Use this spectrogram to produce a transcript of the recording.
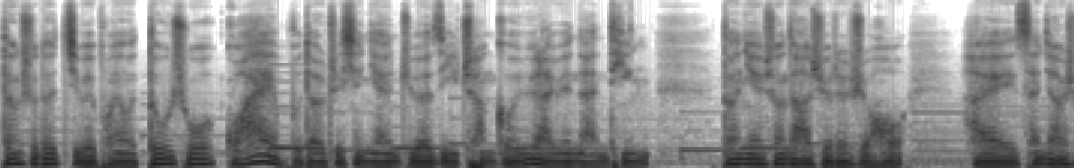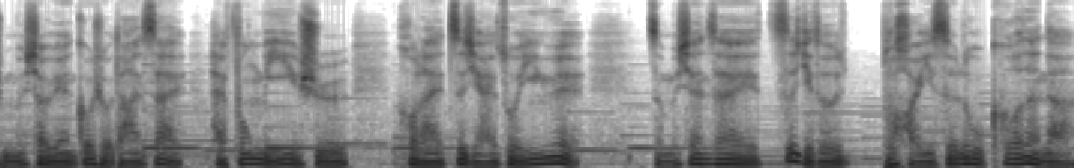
当时的几位朋友都说，怪不得这些年觉得自己唱歌越来越难听。当年上大学的时候，还参加什么校园歌手大赛，还风靡一时。后来自己还做音乐，怎么现在自己都不好意思录歌了呢？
